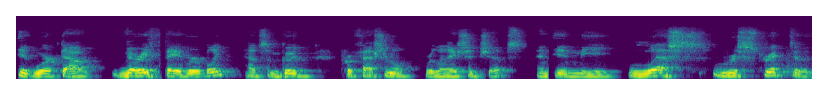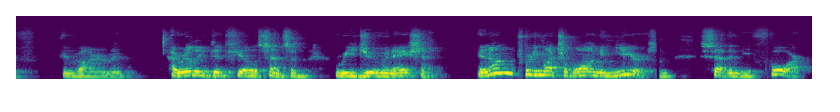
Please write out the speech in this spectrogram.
It worked out very favorably, had some good professional relationships. And in the less restrictive environment, I really did feel a sense of rejuvenation. And I'm pretty much along in years. I'm 74,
